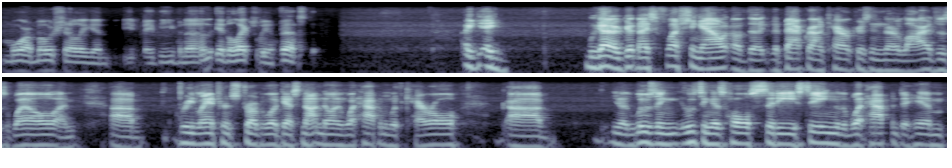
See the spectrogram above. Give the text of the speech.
more emotionally and maybe even uh, intellectually invested. I, I, we got a good, nice fleshing out of the, the background characters in their lives as well, and uh, Green Lantern struggle against not knowing what happened with Carol, uh, you know, losing losing his whole city, seeing the, what happened to him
